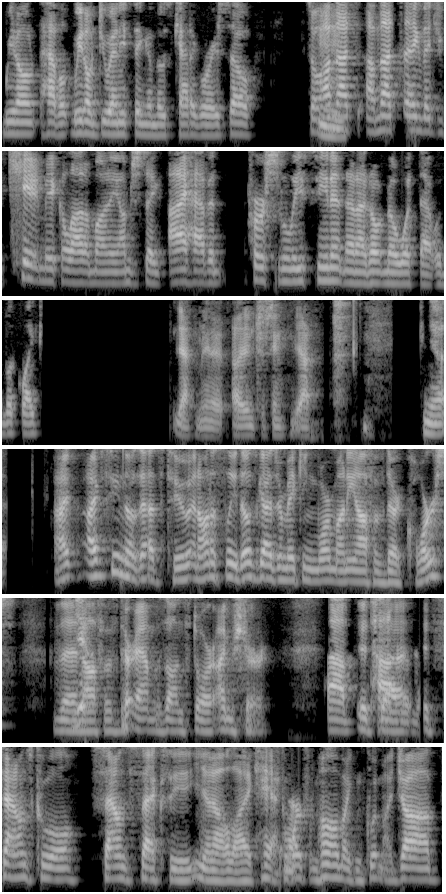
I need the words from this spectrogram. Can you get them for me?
we don't have a, we don't do anything in those categories. So so I'm Mhm. not I'm not saying that you can't make a lot of money. I'm just saying I haven't personally seen it, and I don't know what that would look like. Yeah, I mean, uh, interesting. Yeah, Yeah. I've I've seen those ads too, and honestly, those guys are making more money off of their course than yeah. off of their Amazon store. I'm sure. Uh, it's uh, it sounds cool, sounds sexy. You know, like hey, I can work from home, I can quit my job,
